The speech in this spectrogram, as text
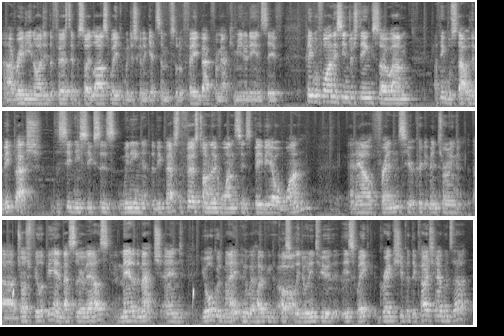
Uh, Reedy and I did the first episode last week, and we're just going to get some sort of feedback from our community and see if people find this interesting. So um, I think we'll start with the Big Bash. The Sydney Sixers winning the Big Bash, the first time they've won since BBL one. And our friends here at Cricket Mentoring, uh, Josh Philippe, ambassador of ours, man of the match, and your good mate, who we're hoping to possibly Oh. do an interview this week, Greg Shipperd, the coach. How good's that?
